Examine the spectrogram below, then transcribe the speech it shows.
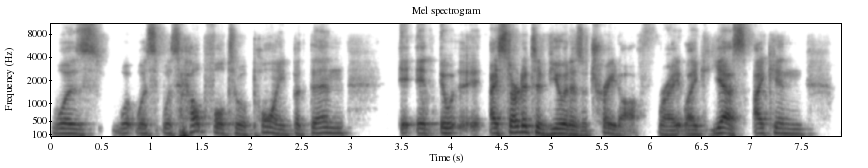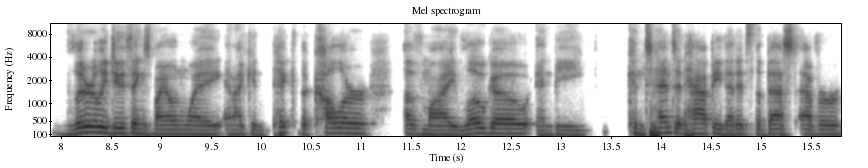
was what was was helpful to a point but then it, it, it, i started to view it as a trade-off right? Like yes i can literally do things my own way and i can pick the color of my logo and be content and happy that it's the best ever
